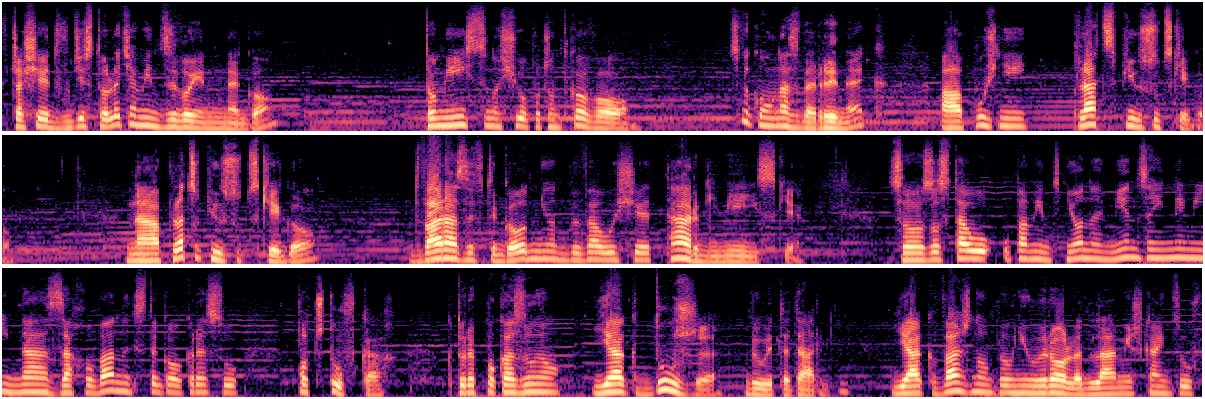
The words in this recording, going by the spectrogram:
W czasie dwudziestolecia międzywojennego to miejsce nosiło początkowo zwykłą nazwę Rynek, a później Plac Piłsudskiego. Na Placu Piłsudskiego dwa razy w tygodniu odbywały się targi miejskie, co zostało upamiętnione m.in. na zachowanych z tego okresu pocztówkach, które pokazują, jak duże były te targi, jak ważną pełniły rolę dla mieszkańców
